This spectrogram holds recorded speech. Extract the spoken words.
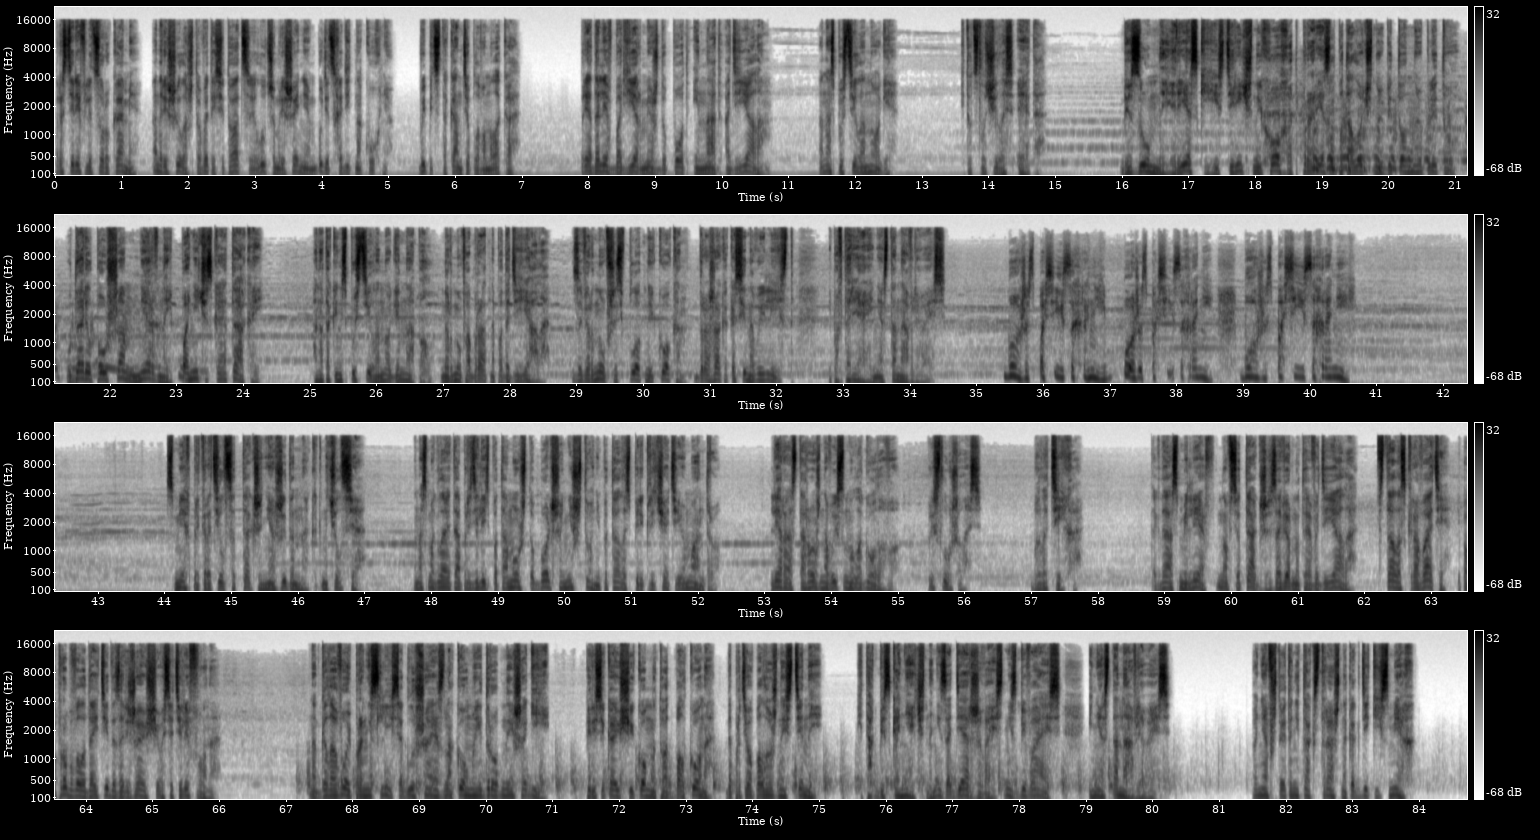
Растерев лицо руками, она решила, что в этой ситуации лучшим решением будет сходить на кухню, выпить стакан теплого молока. Преодолев барьер между под и над одеялом, она спустила ноги. И тут случилось это – Безумный, резкий, истеричный хохот прорезал потолочную бетонную плиту, ударил по ушам нервной, панической атакой. Она так и не спустила ноги на пол, нырнув обратно под одеяло, завернувшись в плотный кокон, дрожа как осиновый лист, и повторяя, не останавливаясь. «Боже, спаси и сохрани! Боже, спаси и сохрани! Боже, спаси и сохрани!» Смех прекратился так же неожиданно, как начался. Она смогла это определить потому, что больше ничто не пыталось перекричать ее мантру. Лера осторожно высунула голову, прислушалась. Было тихо. Тогда, осмелев, но все так же, завернутая в одеяло, встала с кровати и попробовала дойти до заряжающегося телефона. Над головой пронеслись, оглушая знакомые дробные шаги пересекающие комнату от балкона до противоположной стены. И так бесконечно, не задерживаясь, не сбиваясь и не останавливаясь. Поняв, что это не так страшно, как дикий смех,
